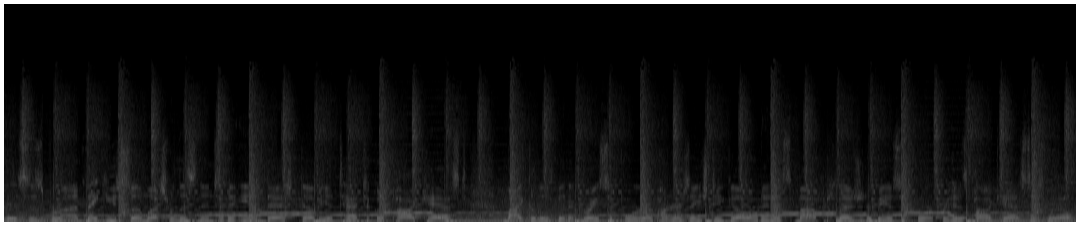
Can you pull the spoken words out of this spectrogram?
This is Brian. Thank you so much for listening to the M-W Tactical Podcast. Michael has been a great supporter of Hunters HD Gold, and it's my pleasure to be a support for his podcast as well.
